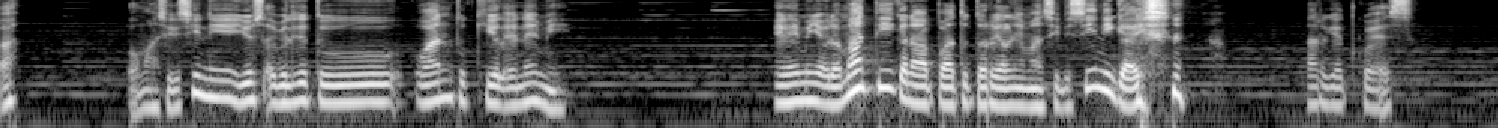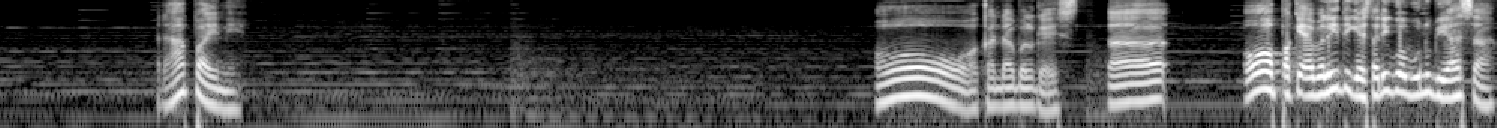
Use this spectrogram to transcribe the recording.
Ah? Kok masih di sini? Use ability to one to kill enemy. Eneminya udah mati, kenapa tutorialnya masih di sini, guys? Target quest. Ada apa ini? Oh, akan double, guys. Ta oh, pakai ability, guys. Tadi gua bunuh biasa.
